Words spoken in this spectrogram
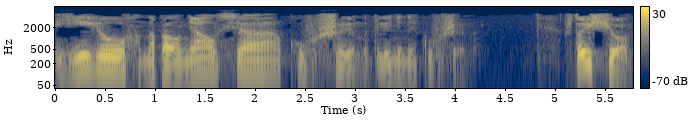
ею наполнялся кувшин, глиняный кувшин. Что еще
